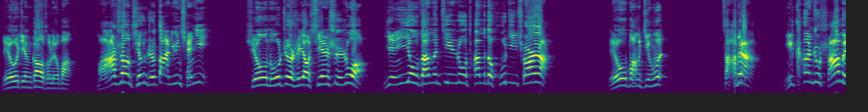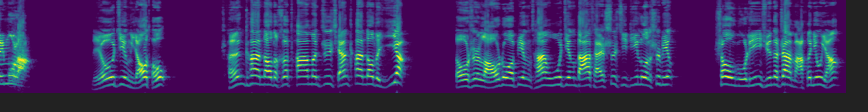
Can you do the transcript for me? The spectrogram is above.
刘敬告诉刘邦，马上停止大军前进。匈奴这是要先示弱，引诱咱们进入他们的伏击圈啊！刘邦惊问：“咋的？你看出啥眉目了？”刘敬摇头：“臣看到的和他们之前看到的一样，都是老弱病残、无精打采、士气低落的士兵，瘦骨嶙峋的战马和牛羊。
